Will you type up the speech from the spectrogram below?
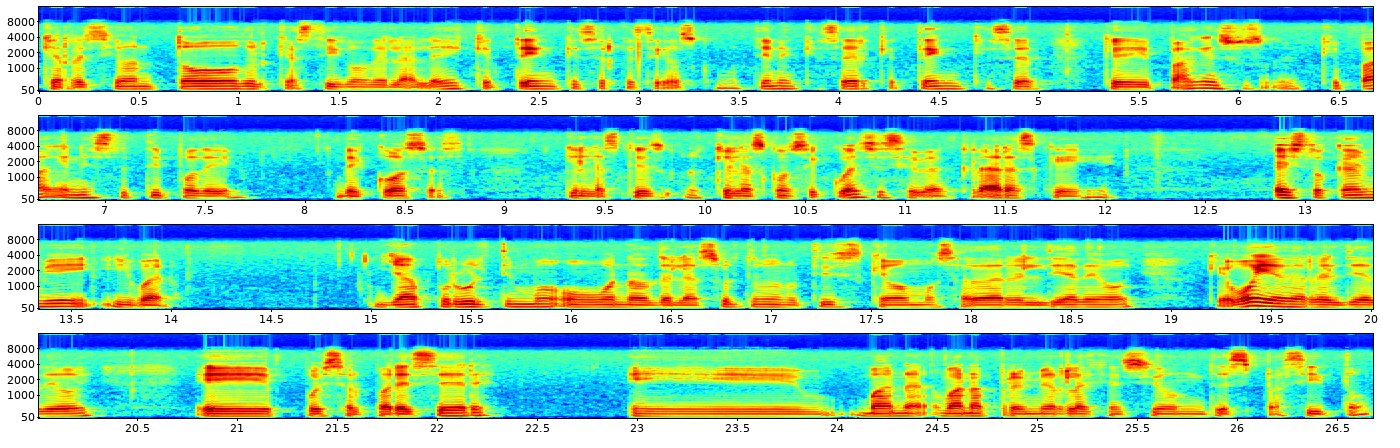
que reciban todo el castigo de la ley, que tengan que ser castigados como tienen que ser, que tengan que ser, que paguen sus, que paguen este tipo de, de cosas, que las que, que, las consecuencias se vean claras, que esto cambie y, bueno, ya por último, o bueno, de las últimas noticias que vamos a dar el día de hoy, que voy a dar el día de hoy, eh, pues al parecer eh, van, a, van a premiar la canción Despacito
